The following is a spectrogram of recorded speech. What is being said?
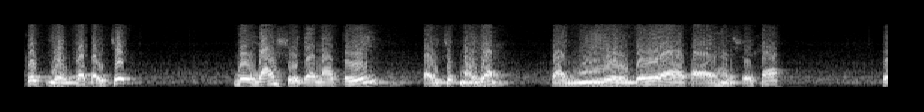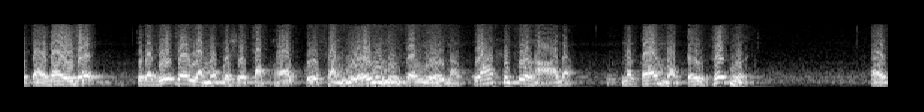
cướp giật có tổ chức, buôn bán sự cây ma túy, tổ chức mại dâm và nhiều cái ờ, tội hình sự khác. Thì tại đây đó chúng ta biết đó là một cái sự tập hợp của phần lớn những con người mà quá khứ của họ đó. Nó có một cái vết mực ở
